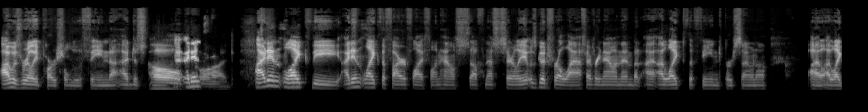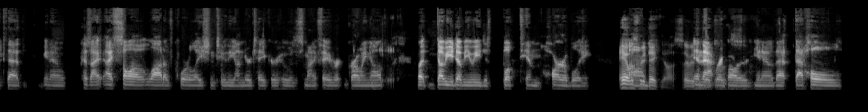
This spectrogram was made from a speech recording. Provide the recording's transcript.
I was really partial to the Fiend. I, just Oh, I- I didn't- God. I didn't like the I didn't like the Firefly Funhouse stuff necessarily. It was good for a laugh every now and then, but I, I liked the Fiend persona. I, I liked that, you know, because I, I saw a lot of correlation to the Undertaker, who was my favorite growing up. But WWE just booked him horribly It was um, ridiculous. It was in that regard. You know that that whole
